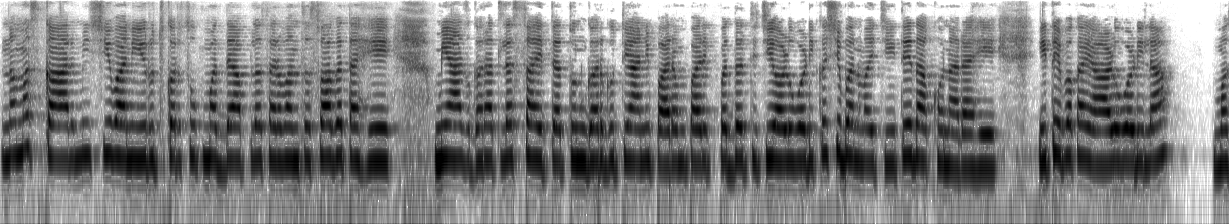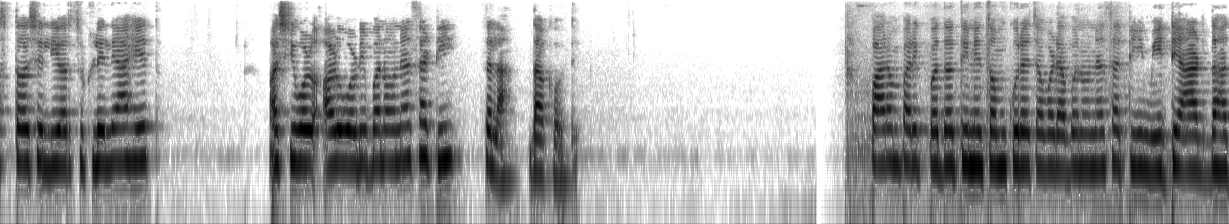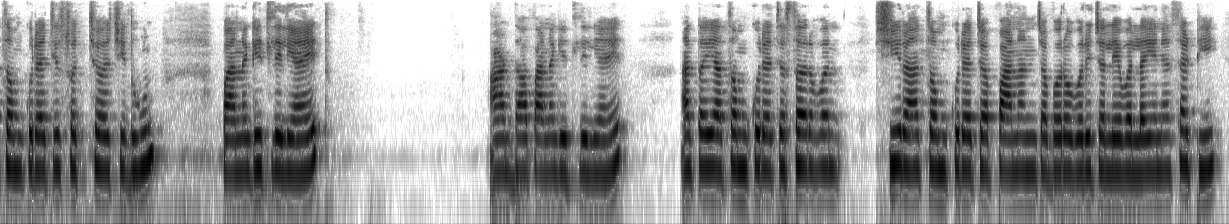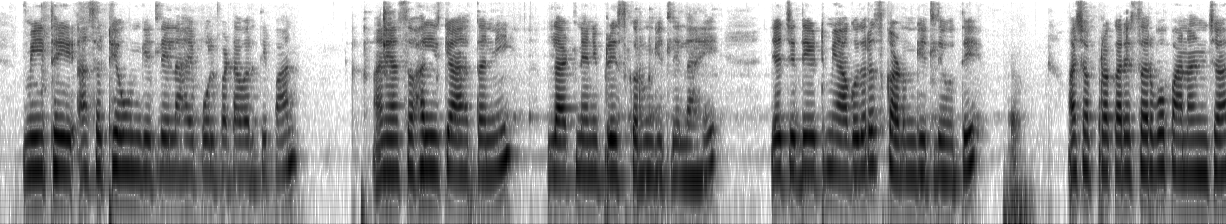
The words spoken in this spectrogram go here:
नमस्कार मी शिवानी रुचकर सूपमध्ये आपलं सर्वांचं स्वागत आहे. मी आज घरातल्या साहित्यातून घरगुती आणि पारंपरिक पद्धतीची अळूवडी कशी बनवायची ते दाखवणार आहे. इथे बघा या अळूवडीला मस्त असे लेअर सुटलेले आहेत. अशी वळ अळूवडी बनवण्यासाठी चला दाखवते. पारंपरिक पद्धतीने चमकुऱ्याच्या वड्या बनवण्यासाठी मी इथे आठ दहा चमकुऱ्याची स्वच्छ अशी धुवून पानं घेतलेली आहेत. आठ दहा पानं घेतलेली आहेत. आता या चमकुऱ्याच्या सर्व शिरा चमकुऱ्याच्या पानांच्या बरोबरीच्या लेवलला येण्यासाठी मी इथे असं ठेवून घेतलेलं आहे पोलपटावरती पान. आणि असं हलक्या हाताने लाटण्याने प्रेस करून घेतलेलं आहे. याचे देठ मी अगोदरच काढून घेतले होते. अशा प्रकारे सर्व पानांच्या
